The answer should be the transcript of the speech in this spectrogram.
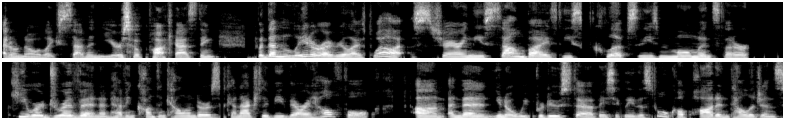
I don't know, like seven years of podcasting. But then later I realized, wow, sharing these sound bites, these clips, these moments that are keyword driven and having content calendars can actually be very helpful. Um, and then, you know, we produced uh, basically this tool called Pod Intelligence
